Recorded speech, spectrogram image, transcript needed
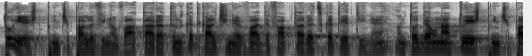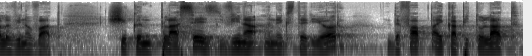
tu ești principalul vinovat, arătând către altcineva, de fapt arăți către tine, întotdeauna tu ești principalul vinovat. Și când plasezi vina în exterior, de fapt ai capitulat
